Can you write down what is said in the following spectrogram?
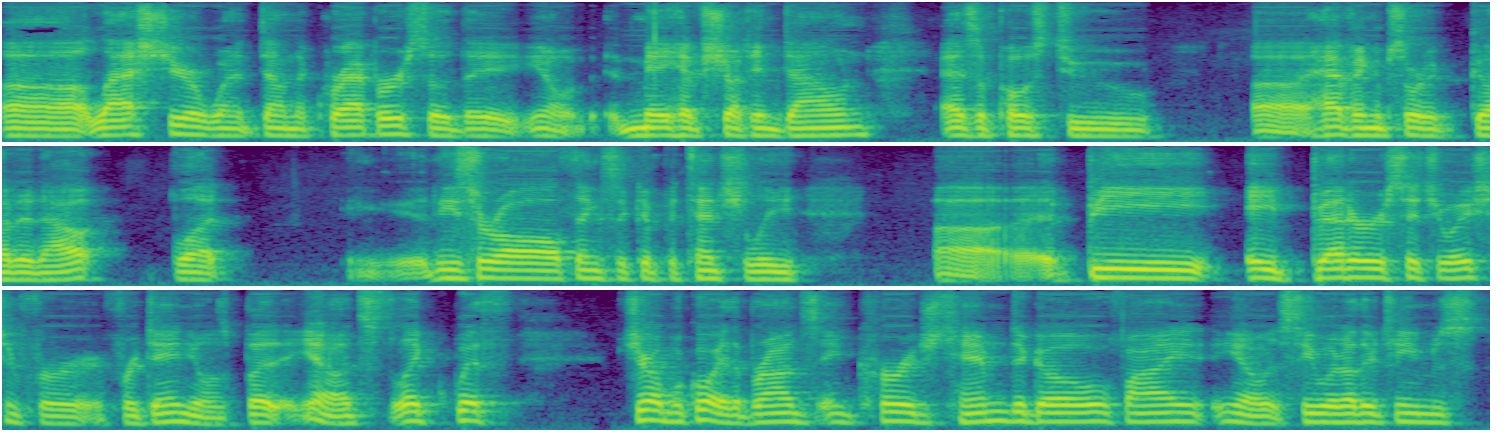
uh, last year went down the crapper, so they, you know, may have shut him down as opposed to uh, having him sort of gutted out. But these are all things that could potentially uh, be a better situation for for Daniels. But you know, it's like with Gerald McCoy, the Browns encouraged him to go find, you know, see what other teams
